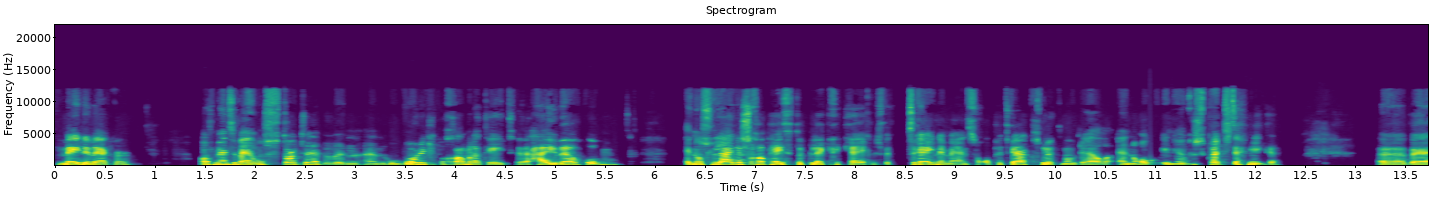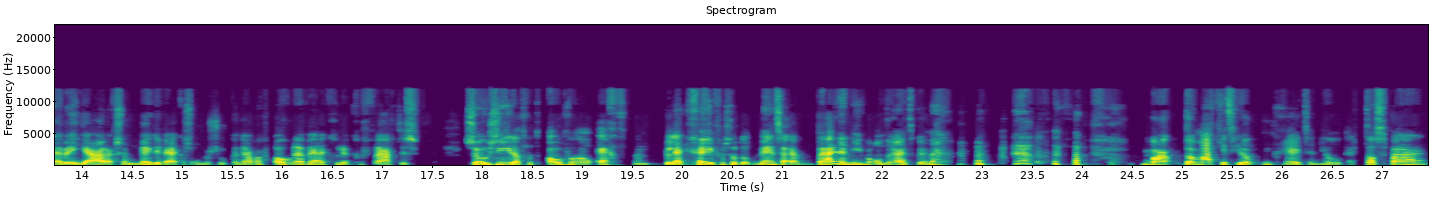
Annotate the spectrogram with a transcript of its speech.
medewerker. Als mensen bij ons starten, hebben we een, een dat heet uh, Hi Welkom. En ons leiderschap heeft het plek gekregen. Dus we trainen mensen op het werkgelukmodel en ook in hun gesprekstechnieken. Uh, we hebben jaarlijks een medewerkersonderzoek en daar wordt ook naar werkgeluk gevraagd. Dus zo zie je dat we het overal echt een plek geven, zodat mensen er bijna niet meer onderuit kunnen. maar dan maak je het heel concreet en heel tastbaar.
